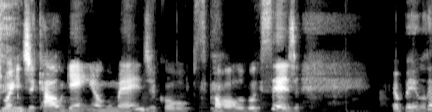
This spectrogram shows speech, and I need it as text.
vou indicar alguém, algum médico ou psicólogo, o que seja. Eu pergunto,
